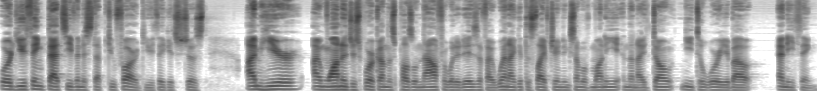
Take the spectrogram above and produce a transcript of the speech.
Or do you think that's even a step too far? Do you think it's just I'm here, I want to just work on this puzzle now for what it is. If I win, I get this life changing sum of money, and then I don't need to worry about anything.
